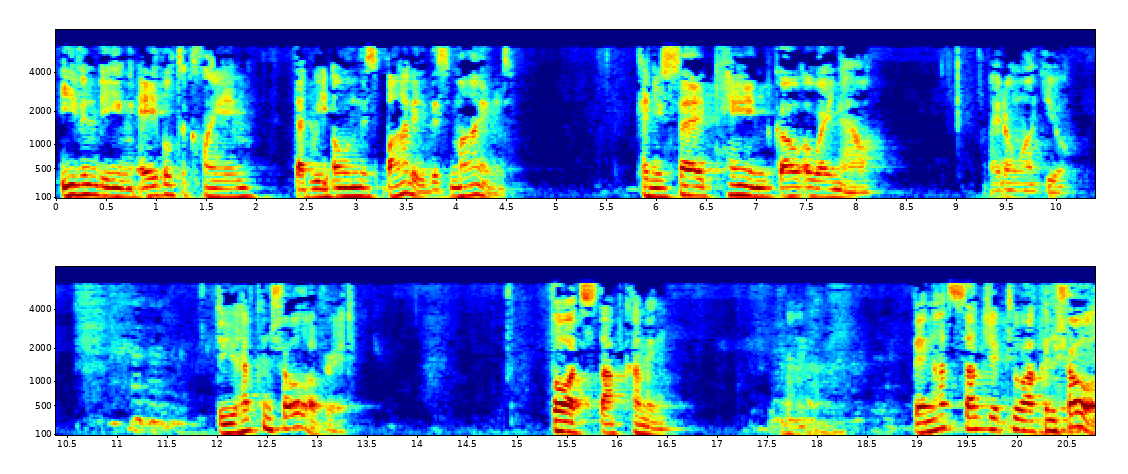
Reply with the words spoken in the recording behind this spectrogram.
even being able to claim that we own this body, this mind. Can you say, pain, go away now? I don't want you. Do you have control over it? Thoughts stop coming. They're not subject to our control.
